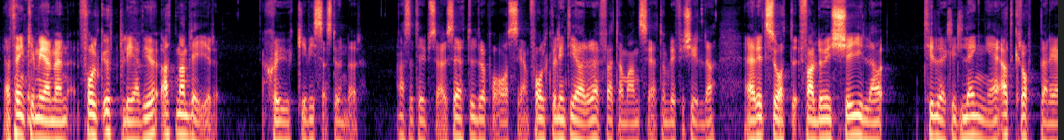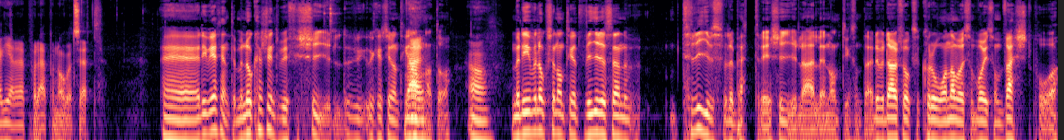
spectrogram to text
Jag tänker mer, men folk upplever ju att man blir sjuk i vissa stunder. Alltså typ så här, säg att du drar på AC'n. Folk vill inte göra det för att de anser att de blir förkylda. Är det inte så att fall du är kyla tillräckligt länge att kroppen reagerar på det på något sätt? Eh, det vet jag inte, men då kanske det inte blir förkyld. Det kanske är någonting Nej. annat då. Ja. Men det är väl också någonting att virusen trivs väl bättre i kyla eller någonting sånt där. Det var därför också corona var, ju som- var ju som värst på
